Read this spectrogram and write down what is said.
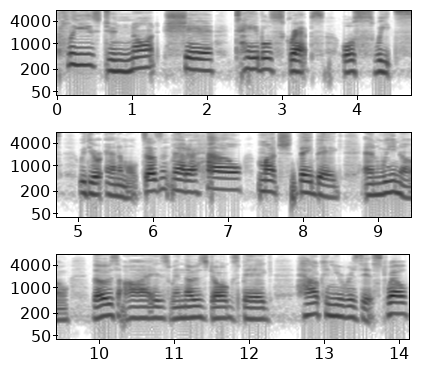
please do not share table scraps or sweets with your animal. Doesn't matter how much they beg. And we know those eyes when those dogs beg, how can you resist? Well,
